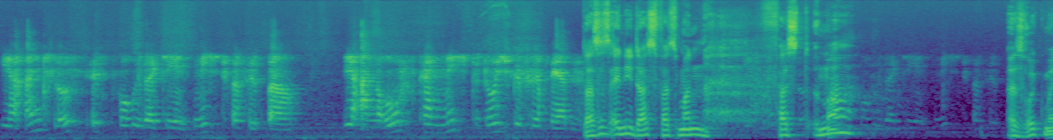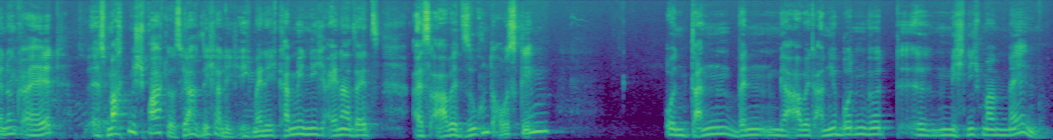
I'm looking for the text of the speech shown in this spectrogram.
Ihr Anschluss ist vorübergehend nicht verfügbar. Ihr Anruf kann nicht durchgeführt werden. Das ist eigentlich das, was man fast immer als Rückmeldung erhält. Es macht mich sprachlos, ja, sicherlich. Ich meine, ich kann mich nicht einerseits als arbeitssuchend ausgeben und dann, wenn mir Arbeit angeboten wird, äh, mich nicht mal melden.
